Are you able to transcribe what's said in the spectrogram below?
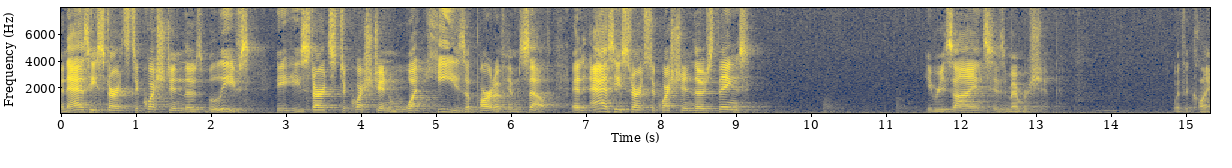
And as he starts to question those beliefs, he, he starts to question what he's a part of himself. And as he starts to question those things, he resigns his membership with the Klan.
